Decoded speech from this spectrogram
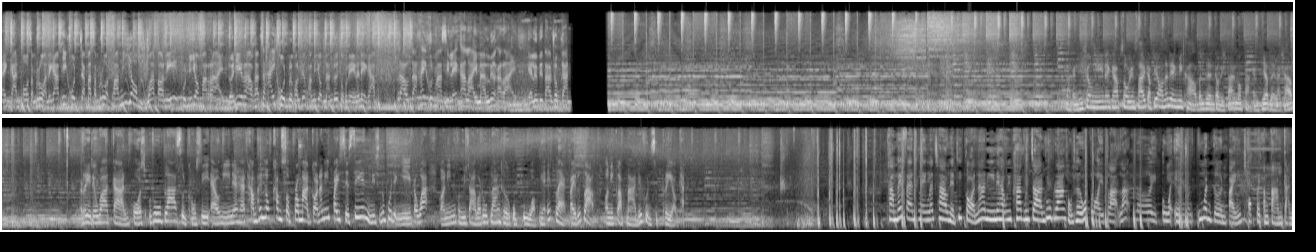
รายการโพลสำรวจนะครับที่คุณจะมาสำรวจความนิยม ว่าตอนนี้คุณนิยมอะไร โดยที่เราครับจะให้คุณเป็นคนเลือกความนิยมนั้นด้วยตัวคุณเองนั่นเองครับ เราจะให้คุณมา select อะไรมาเลือกอะไร อย่าลืมติดตามชมกัน มากันที่ช่วงนี้นะครับโซลินไซด์กับพี่ออมนั่นเองมีข่าวบันเทิงเกาหลีใต้มาฝากกันเพียบเลยละครับเรียกได้ว่าการโพสต์รูปล่าสุดของ CL นี้นะคะทำให้ลบคำสบประมาทก่อนหน้านี้ไปเสียสิ้นนี่ฉันต้องพูดอย่างนี้ เพราะว่าก่อนนี้มีคนวิจารณ์ว่ารูปร่างเธออวบๆเนี่ยเอ๊ะแปลกไปหรือเปล่า ตอนนี้กลับมาด้วยหุ่นสุดเพรียวค่ะ ทำให้แฟนเพลงและชาวเน็ตที่ก่อนหน้านี้นะคะวิพากษ์วิจารณ์รูปร่างของเธอว่าปล่อยปละละเลย ตัวเองจนอ้วนเกินไปนี่ช็อกไปตามๆกัน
